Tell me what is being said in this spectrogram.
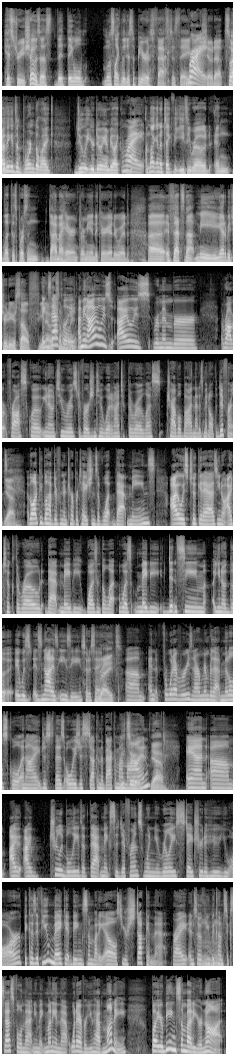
history shows us that they will most likely disappear as fast as they Right. showed up. So I think it's important to like do what you're doing and be like, Right. I'm not going to take the easy road and let this person dye my hair and turn me into Carrie Underwood. Uh, if that's not me, you got to be true to yourself. You Know, exactly. point. I mean, I always, I always remember Robert Frost quote. You know, two roads diverge into a wood, and I took the road less traveled by, and that has made all the difference. Yeah. A lot of people have different interpretations of what that means. I always took it as, you know, I took the road that maybe wasn't the le- was maybe didn't seem, you know, the it was is not as easy, so to say. right. Um, and for whatever reason, I remember that in middle school, and I just that is always just stuck in the back of my Me too. mind Yeah. and um, I, I truly believe that that makes a difference when you really stay true to who you are because if you make it being somebody else you're stuck in that right and so if you Mm-hmm. become successful in that and you make money in that whatever you have money but you're being somebody you're not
